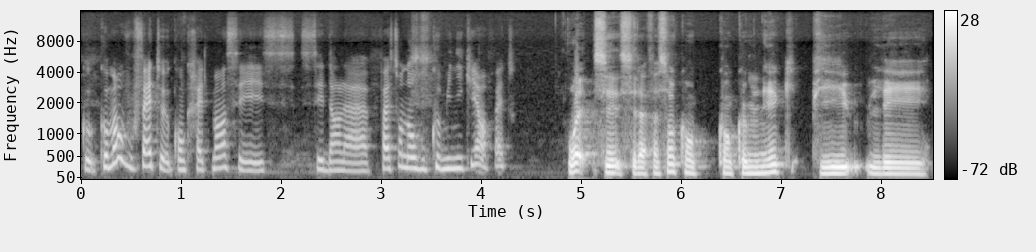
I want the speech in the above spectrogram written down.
comment vous faites concrètement C'est dans la façon dont vous communiquez en fait? Ouais, c'est la façon qu'on communique, puis les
